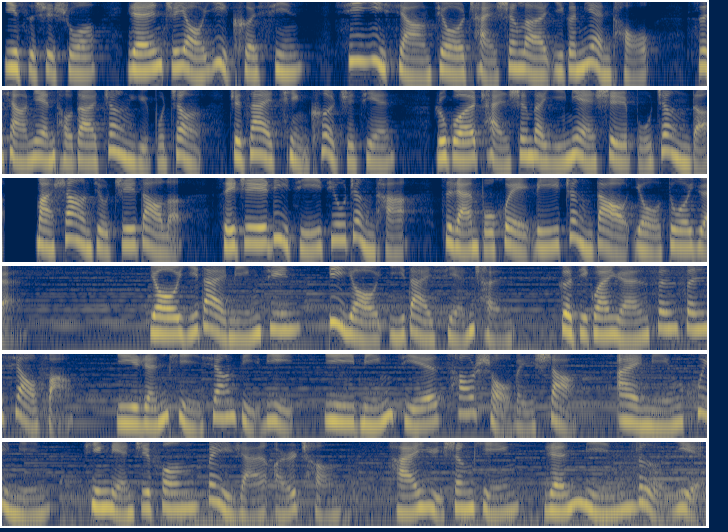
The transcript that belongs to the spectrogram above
意思是说，人只有一颗心。心一想，就产生了一个念头。思想念头的正与不正，只在顷刻之间。如果产生的一念是不正的，马上就知道了，随之立即纠正它，自然不会离正道有多远。有一代明君，必有一代贤臣，各级官员纷纷效仿，以人品相砥砺。以明节操守为上，爱民惠民，清廉之风蔚然而成，海宇升平，人民乐业。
